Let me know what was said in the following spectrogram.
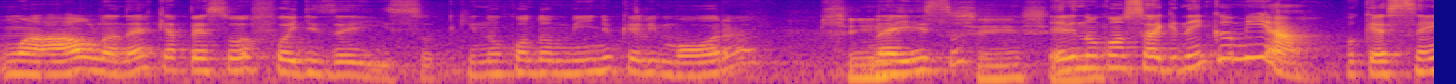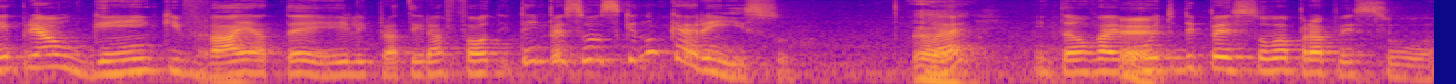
uma aula, né? Que a pessoa foi dizer isso, que no condomínio que ele mora, Sim, não é isso? sim, sim. Ele não consegue nem caminhar, porque é sempre alguém que vai até ele para tirar foto. E tem pessoas que não querem isso, É. né? Então vai É. muito de pessoa para pessoa.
